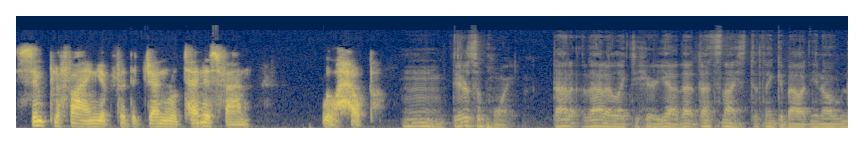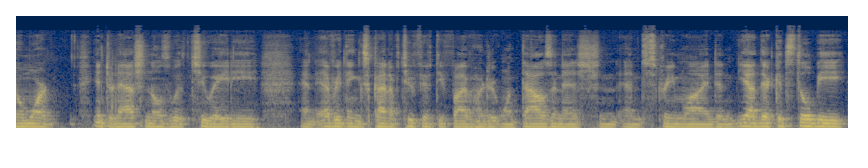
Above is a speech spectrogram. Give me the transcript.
simplifying it for the general tennis fan will help. Mm, there's a point. That that I like to hear. Yeah, that that's nice to think about. You know, no more internationals with 280 and everything's kind of 250 500 1000 ish and, and streamlined and yeah there could still be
